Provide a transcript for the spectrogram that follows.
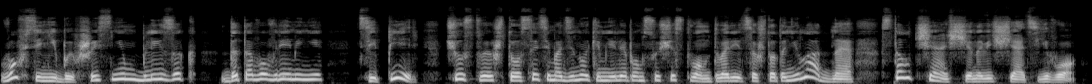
вовсе не бывший с ним близок до того времени, теперь, чувствуя, что с этим одиноким нелепым существом творится что-то неладное, стал чаще навещать его —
